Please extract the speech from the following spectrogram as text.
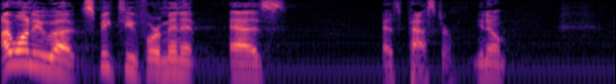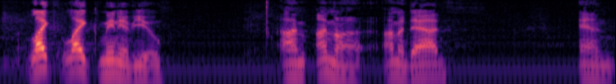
I want to uh, speak to you for a minute as as pastor. You know, like like many of you, I'm I'm a I'm a dad and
